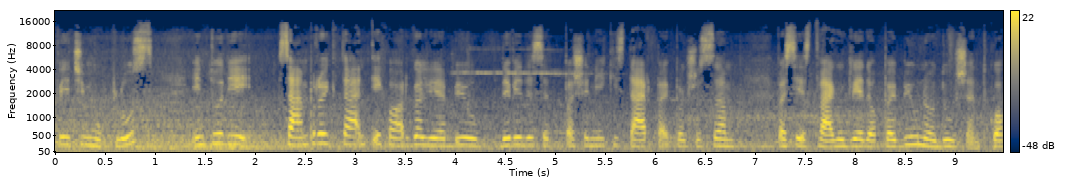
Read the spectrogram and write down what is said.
kvečjemu plus in tudi Sam projektant teh orgel je bil 90, pa še neki star, pa je prišel sem, pa si je stvar ogledal, pa je bil navdušen, tako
